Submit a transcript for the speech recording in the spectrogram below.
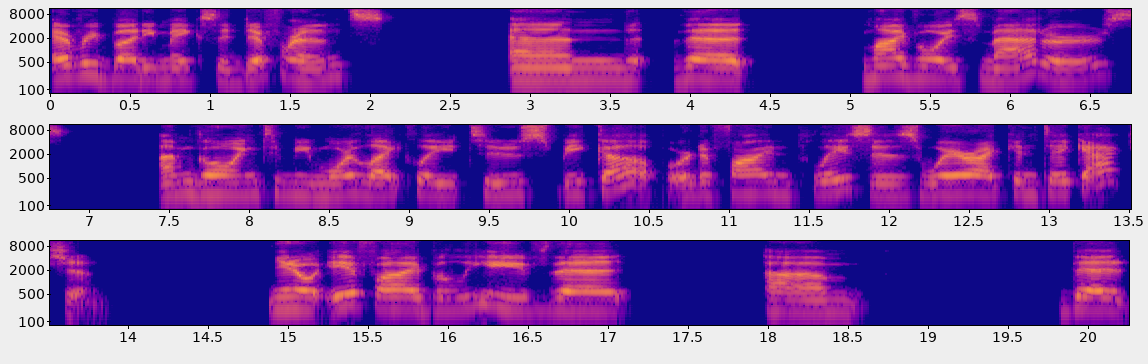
everybody makes a difference and that my voice matters, I'm going to be more likely to speak up or to find places where I can take action. You know, if I believe that um, that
